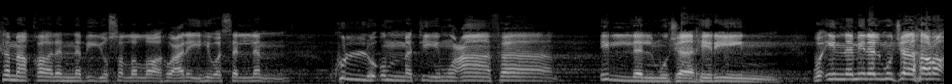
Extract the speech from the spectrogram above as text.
كما قال النبي صلى الله عليه وسلم كل أمتي معافى إلا المجاهرين وإن من المجاهرة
